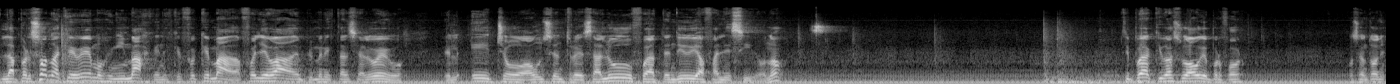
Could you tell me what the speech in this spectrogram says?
la persona que vemos en imágenes que fue quemada fue llevada en primera instancia luego el hecho a un centro de salud, fue atendido y ha fallecido, ¿no? Si puede activar su audio, por favor. José Antonio.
